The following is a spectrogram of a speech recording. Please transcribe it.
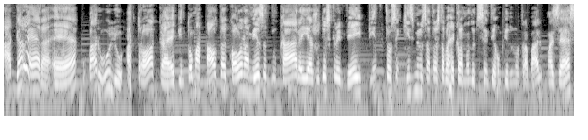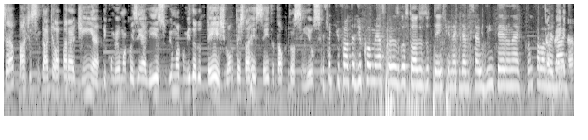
a galera, é o barulho, a troca, é pintou uma pauta, cola na mesa do cara e ajuda a escrever e pinta. Então, assim, 15 minutos atrás estava reclamando de ser interrompido no trabalho, mas essa é a parte, assim, dar aquela paradinha e comer uma coisinha ali, subir uma comida do texto, vamos testar a receita e tal. Então, assim, eu sinto. Eu senti falta de comer as coisas gostosas do taste, né? Que deve sair o dia inteiro, né? Vamos falar Também, a verdade. né?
